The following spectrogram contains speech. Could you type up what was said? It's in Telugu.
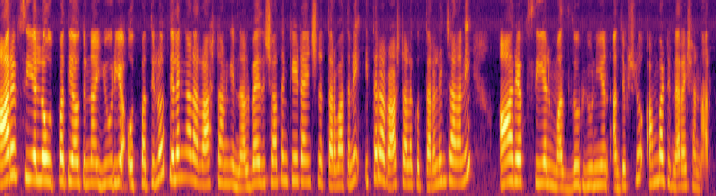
ఆర్ఎఫ్సిఎల్లో ఉత్పత్తి అవుతున్న యూరియా ఉత్పత్తిలో తెలంగాణ రాష్ట్రానికి నలభై ఐదు శాతం కేటాయించిన తర్వాతనే ఇతర రాష్ట్రాలకు తరలించాలని ఆర్ఎఫ్సిఎల్ మజ్దూర్ యూనియన్ అధ్యక్షులు అంబటి నరేష్ అన్నారు.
